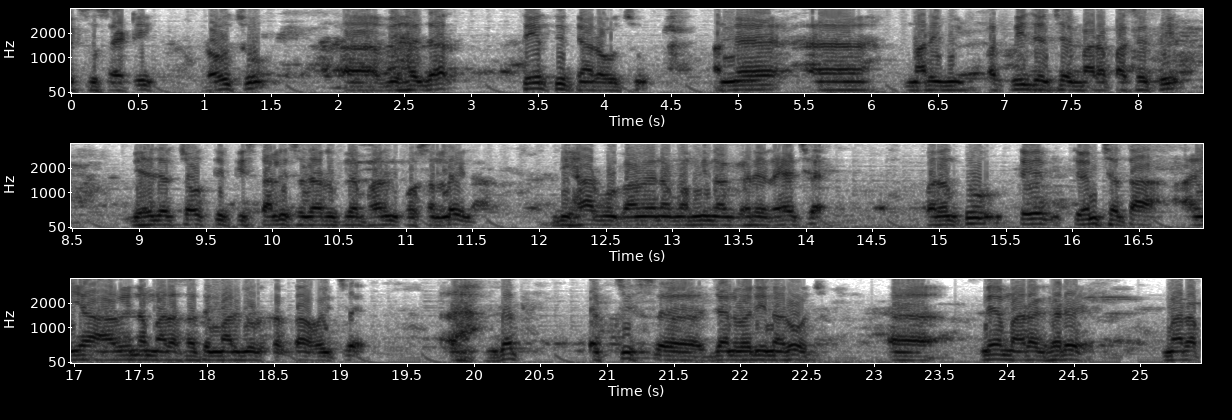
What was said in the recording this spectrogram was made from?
લેક સોસાયટી રહું છું. બે હજાર તેરથી ત્યાં રહું છું. અને મારી પત્ની જે છે મારા પાસેથી બે હજાર ચૌદથી પિસ્તાલીસ હજાર રૂપિયા ભરણ પોષણ લઈને બિહાર ગામે એના મમ્મીના ઘરે રહે છે. પરંતુ તે તેમ છતાં અહીંયા આવીને મારા સાથે મારજોડ કરતા હોય છે. ગત પચીસ જાન્યુઆરીના રોજ મેં મારા ઘરે મારા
